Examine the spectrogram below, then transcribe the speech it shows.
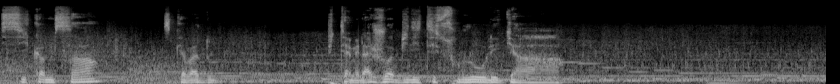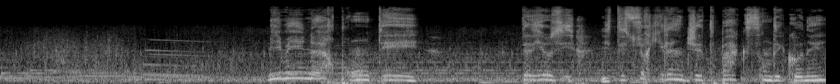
Ici comme ça. Est-ce qu'elle va d'où? Putain mais la jouabilité sous l'eau les gars. Met une heure pour monter. T'as dit aussi, il était sûr qu'il a un jetpack sans déconner.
